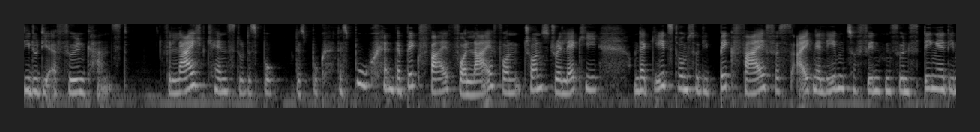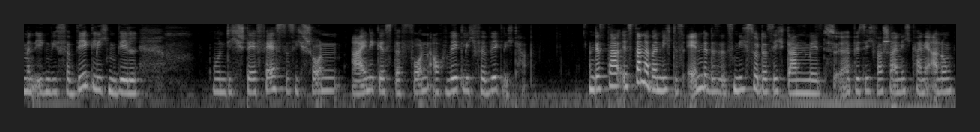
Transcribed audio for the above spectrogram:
die du dir erfüllen kannst. Vielleicht kennst du das Buch das Buch, das Buch The Big Five for Life von John Strelecki. Und da geht es darum, so die Big Five fürs eigene Leben zu finden, fünf Dinge, die man irgendwie verwirklichen will. Und ich stelle fest, dass ich schon einiges davon auch wirklich verwirklicht habe. Und das da ist dann aber nicht das Ende. Das ist jetzt nicht so, dass ich dann mit, äh, bis ich wahrscheinlich, keine Ahnung,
